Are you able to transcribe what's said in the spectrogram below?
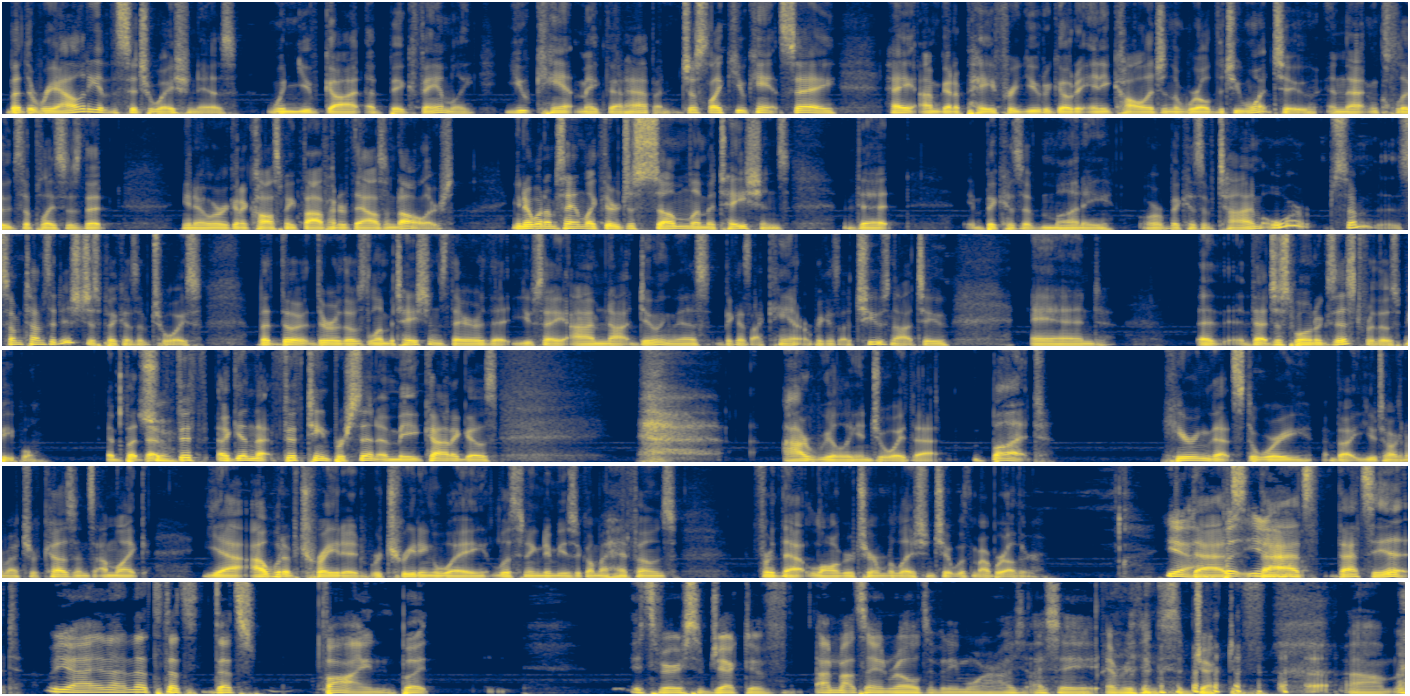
But the reality of the situation is when you've got a big family, you can't make that happen. Just like you can't say, hey, I'm going to pay for you to go to any college in the world that you want to. And that includes the places that, you know, are going to cost me $500,000. You know what I'm saying? Like there are just some limitations that because of money or because of time or some sometimes it is just because of choice. But there, there are those limitations there that you say i'm not doing this because i can't or because i choose not to. And uh, that just won't exist for those people. But that Sure. again that 15% of me kind of goes i really enjoyed that. But hearing that story about you talking about your cousins i'm like yeah i would have traded retreating away listening to music on my headphones for that longer term relationship with my brother Yeah, that's but, you know, that's that's it yeah, and that's that's that's fine, but it's very subjective. I'm not saying relative anymore. I, I say everything's subjective. Um,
